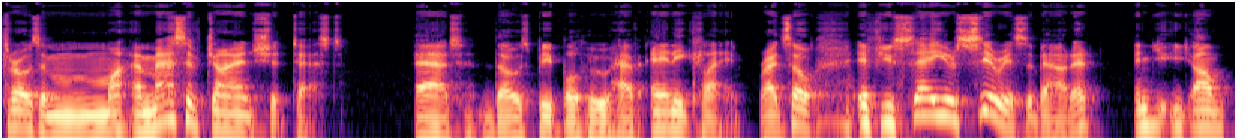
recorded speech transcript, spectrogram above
throws a, a massive giant shit test at those people who have any claim, right? So if you say you're serious about it, and you, I'll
